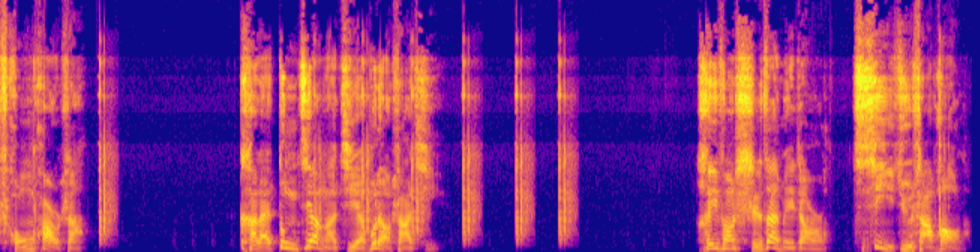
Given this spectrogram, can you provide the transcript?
重炮杀。看来动将啊解不了杀棋，黑方实在没招了，弃车杀炮了。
